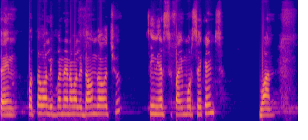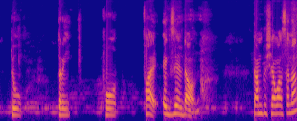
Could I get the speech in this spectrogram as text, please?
ten. కొత్త వాళ్ళు ఇబ్బంది అయిన వాళ్ళు డౌన్ కావచ్చు. Seniors five more seconds. One two three four five. Exhale down. Come to shavasana.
